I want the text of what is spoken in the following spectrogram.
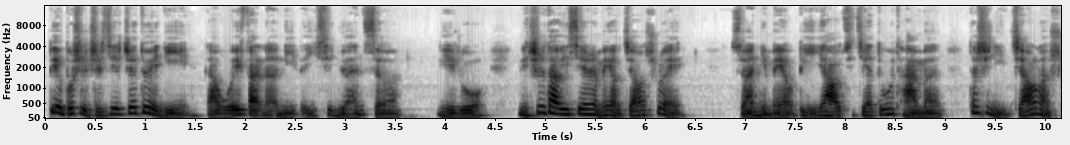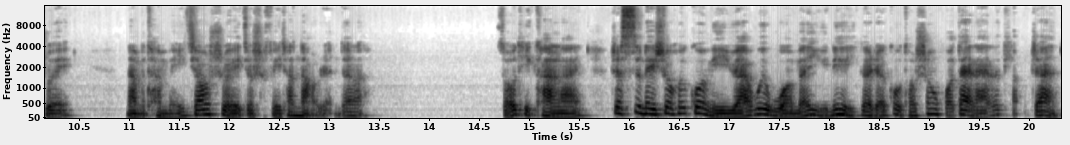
并不是直接针对你，但违反了你的一些原则。例如，你知道一些人没有交税，虽然你没有必要去监督他们，但是你交了税，那么他没交税就是非常恼人的了。总体看来，这四类社会过敏源为我们与另一个人共同生活带来了挑战。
